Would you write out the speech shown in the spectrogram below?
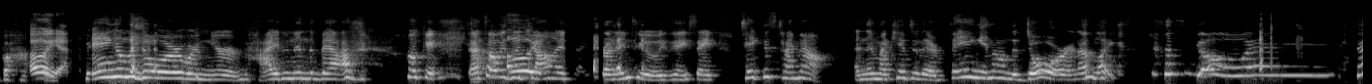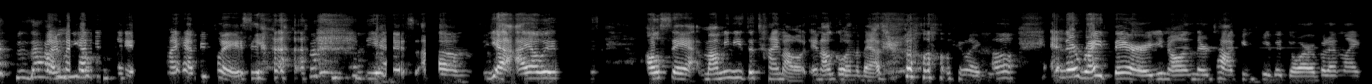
behind, Oh yeah. bang on the door when you're hiding in the bathroom? okay, that's always Oh, a yeah. challenge I run into. They say, take this time out. And then my kids are there banging on the door, and I'm like, just go away. Does that happen my happy place. My happy place. Yeah. yes. Um, yeah. I always. I'll say, "Mommy needs a timeout," and I'll go in the bathroom. I'll be like, "Oh," and they're right there, you know, and they're talking through the door. But I'm like,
